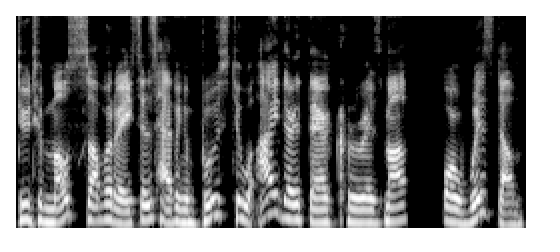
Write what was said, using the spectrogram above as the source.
due to most sub races having a boost to either their charisma or wisdom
